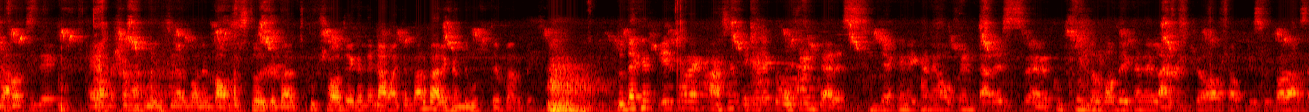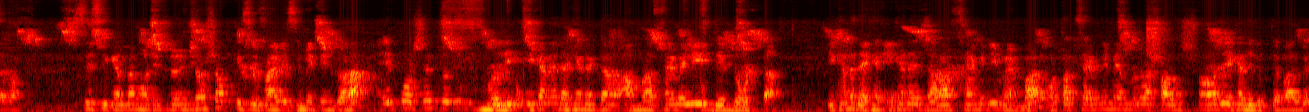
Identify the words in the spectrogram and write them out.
যারা হচ্ছে যে অনেক সময় হুইল চেয়ার বলে বা অসুস্থ হতে পারে, খুব সহজে এখানে নামাইতে পারবে আর এখান থেকে উঠতে পারবে। তো দেখেন, এরপর এখন আছে এখানে একটা ওপেন ট্যারেস দেখেন এখানে ওপেন ট্যারেস খুব সুন্দরভাবে এখানে লাইটিং সহ সবকিছু করা আছে এবং সিসি ক্যামেরা মনিটরিং সহ সবকিছু প্রাইভেসি মেনটেন করা। এরপর সে যদি বলি, এখানে দেখেন একটা আমরা ফ্যামিলির যে ডোরটা এখানে দেখেন, এখানে যারা ফ্যামিলি মেম্বার অর্থাৎ ফ্যামিলি মেম্বাররা সহজে এখানে ঢুকতে পারবে।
